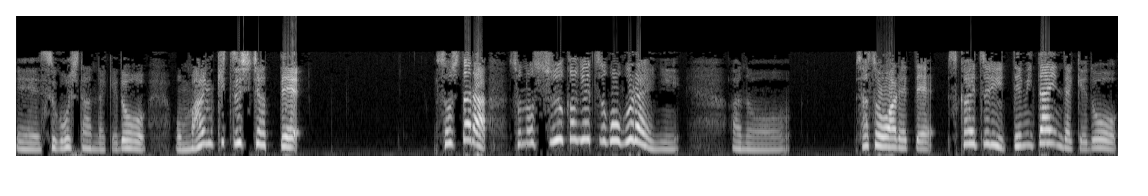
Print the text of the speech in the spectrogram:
えー、過ごしたんだけど、もう満喫しちゃって。そしたら、その数ヶ月後ぐらいに、あのー誘われて、スカイツリー行ってみたいんだけど、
